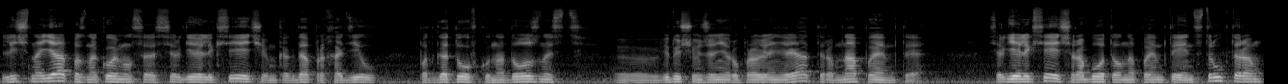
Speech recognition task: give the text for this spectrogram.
Лично я познакомился с Сергеем Алексеевичем, когда проходил подготовку на должность э, ведущего инженера управления реактором на ПМТ. Сергей Алексеевич работал на ПМТ инструктором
